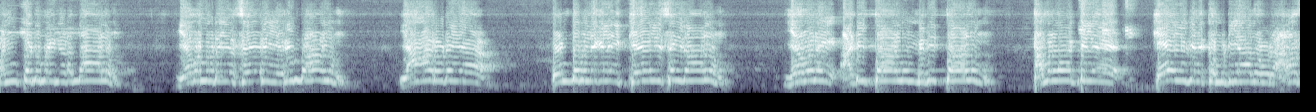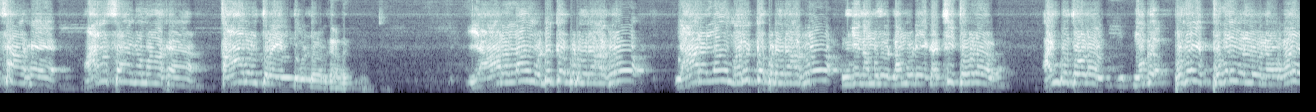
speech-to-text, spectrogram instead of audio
வன்கொடுமை நடந்தாலும் எவனுடைய சேரி எரிந்தாலும் யாருடைய பெண்டு பிள்ளைகளை கேலி செய்தாலும் எவனை அடித்தாலும் மிதித்தாலும் தமிழ்நாட்டிலே கேள்வி கேட்க முடியாத ஒரு அரசாக அரசாங்கமாக காவல்துறை இருந்து கொண்டு வருகிறது. யாரெல்லாம் ஒடுக்கப்படுகிறார்களோ யாரெல்லாம் மறுக்கப்படுகிறார்களோ இங்கே நமது நம்முடைய கட்சி தோழர் அன்பு தோழர் முக புகை புகழ் அவர்கள்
